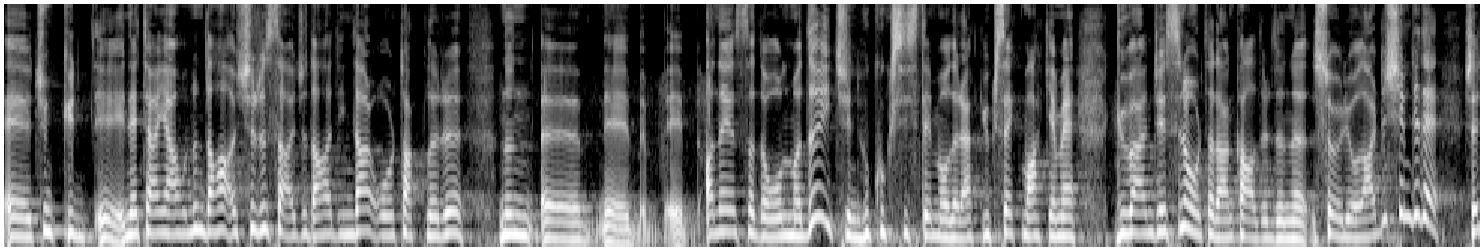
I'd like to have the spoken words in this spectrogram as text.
E, çünkü e, Netanyahu'nun daha aşırı sağcı, daha dindar ortaklarının e, e, e, anayasada olmadığı için hukuk sistemi olarak Yüksek Mahkeme güvencesini ortadan kaldırdığını söylüyorlardı. Şimdi de işte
